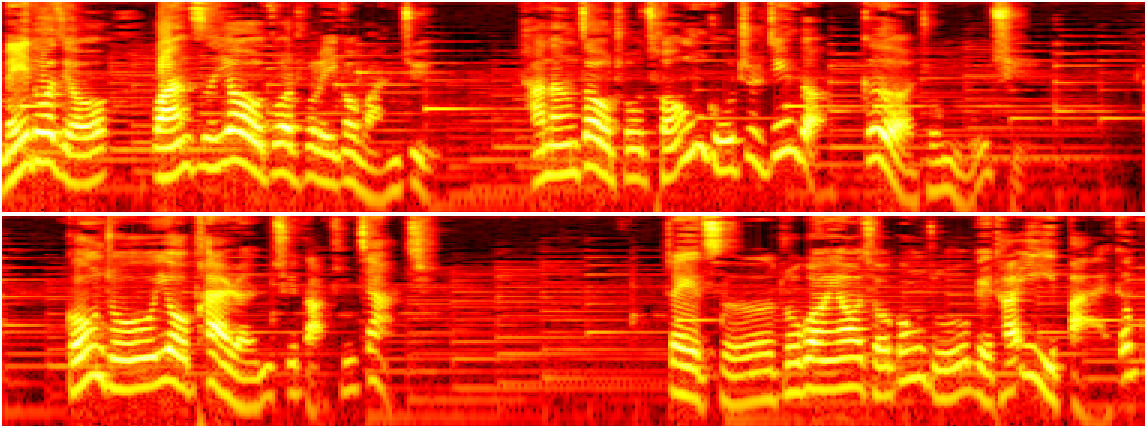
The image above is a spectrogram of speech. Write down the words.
没多久，丸子又做出了一个玩具，它能奏出从古至今的各种舞曲。公主又派人去打听价钱。这次朱光要求公主给他一百个吻，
